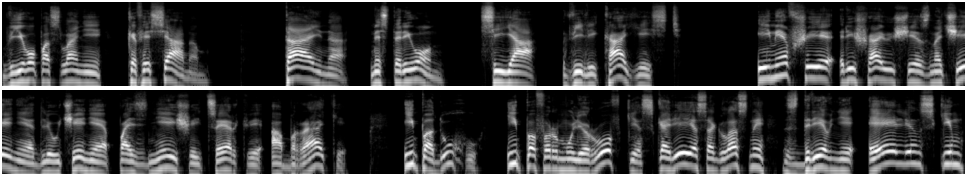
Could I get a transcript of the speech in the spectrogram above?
в его послании к Эфесянам. «Тайна, Местерион, сия велика есть» имевшие решающее значение для учения позднейшей церкви о браке и по духу, и по формулировке скорее согласны с древнеэллинским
